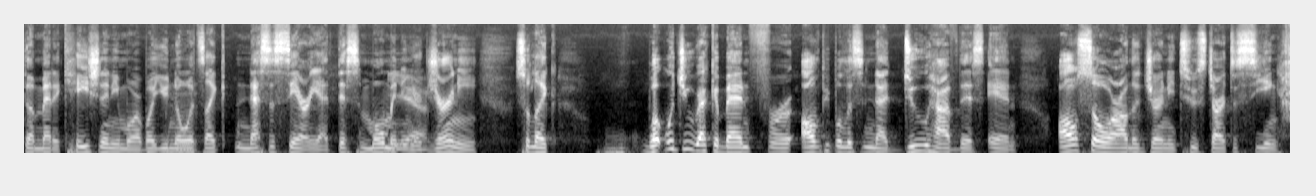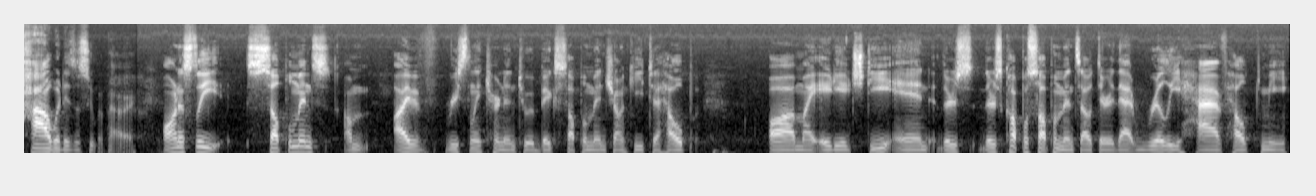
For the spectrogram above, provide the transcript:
the medication anymore, but you know it's like necessary at this moment in your journey. So, like, what would you recommend for all the people listening that do have this and also are on the journey to start to seeing how it is a superpower? honestly supplements um i've recently turned into a big supplement junkie to help uh, my adhd and there's there's a couple supplements out there that really have helped me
